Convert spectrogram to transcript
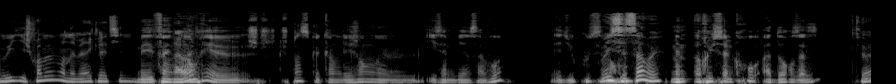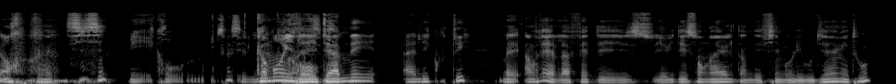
Oui, je crois même en Amérique latine. Mais enfin, Ah ouais en vrai, euh, je, je pense que quand les gens, euh, ils aiment bien sa voix, et du coup, c'est Oui, c'est ça, ouais. Même Russell Crowe adore Zaz. C'est vrai Non. Ouais. si, si. Mais c'est comment il a été amené à l'écouter? Mais en vrai, elle a fait des, il y a eu des sons à elle dans des films hollywoodiens et tout,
